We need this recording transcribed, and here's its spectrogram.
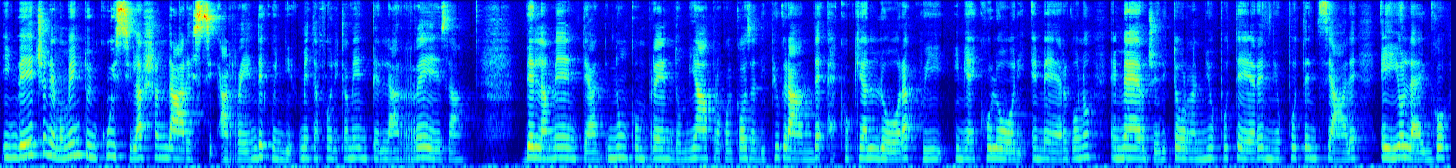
invece nel momento in cui si lascia andare si arrende, quindi metaforicamente la resa della mente non comprendo, mi apro qualcosa di più grande, ecco che allora qui i miei colori emergono, emerge, ritorna il mio potere, il mio potenziale e io leggo,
